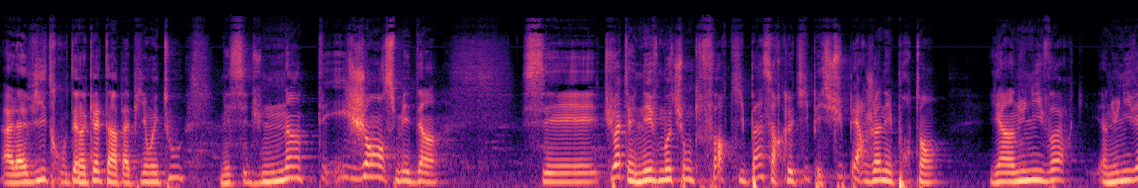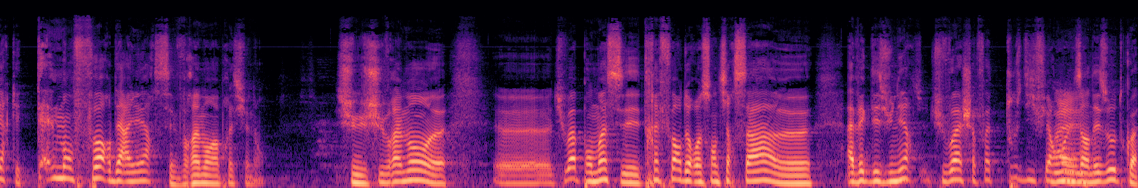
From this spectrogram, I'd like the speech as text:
à la vitre ou dans laquelle t'as un papillon et tout. Mais c'est d'une intelligence, mais d'un. C'est, tu vois, t'as une émotion forte qui passe alors que le type est super jeune et pourtant, il y a un univers, un univers qui est tellement fort derrière, c'est vraiment impressionnant. Je, suis- je suis vraiment, euh, euh, tu vois, pour moi, c'est très fort de ressentir ça euh, avec des univers, tu vois, à chaque fois tous différents Ouais. les uns des autres, quoi.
